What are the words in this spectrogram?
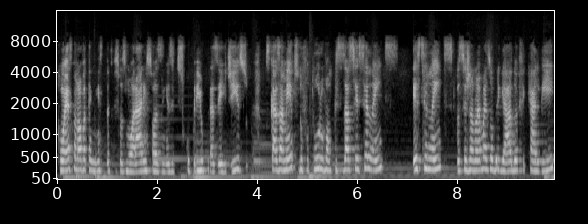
com essa nova tendência das pessoas morarem sozinhas e descobrir o prazer disso, os casamentos do futuro vão precisar ser excelentes, excelentes. Você já não é mais obrigado a ficar ali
